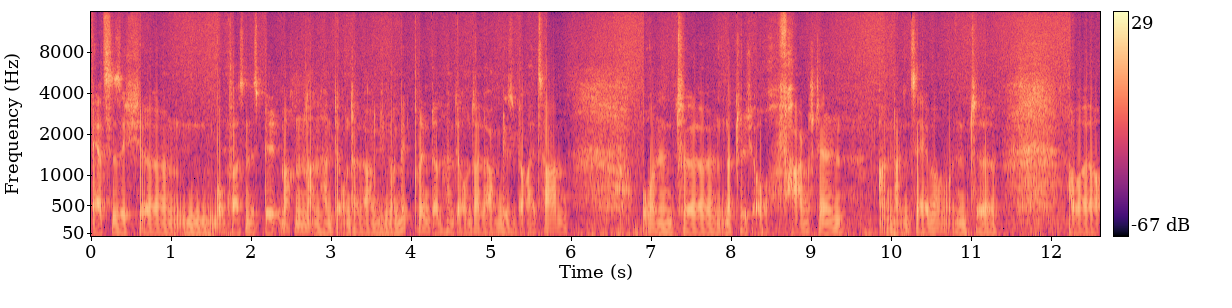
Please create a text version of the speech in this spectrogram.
Ärzte sich äh, ein umfassendes Bild machen anhand der Unterlagen, die man mitbringt, anhand der Unterlagen, die sie bereits haben und äh, natürlich auch Fragen stellen anhand selber und aber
